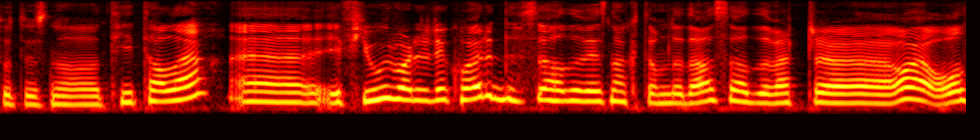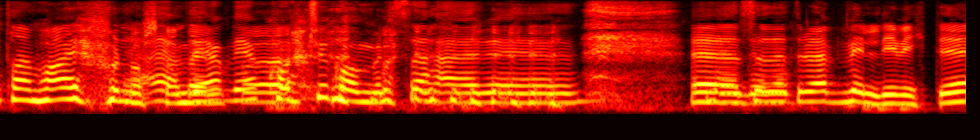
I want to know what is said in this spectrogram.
2010-tallet. Uh, I fjor var det rekord, så hadde vi snakket om det da, så hadde det vært uh, all time high for norsk ja, ja, vi, har, kort hukommelse her. så det tror jeg er veldig viktig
